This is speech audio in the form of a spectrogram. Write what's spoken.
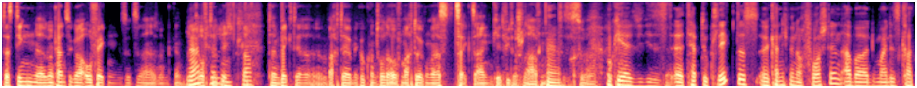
Das Ding, also man kann sogar aufwecken sozusagen. Also man kann Ja, drauftippen, natürlich, klar. dann weckt der, wacht der Mikrocontroller auf, macht irgendwas, zeigt's an, geht wieder schlafen. Ja. Das ist so. Okay, also dieses Ja. äh, Tap-to-Click, das äh, kann ich mir noch vorstellen, aber du meintest gerade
